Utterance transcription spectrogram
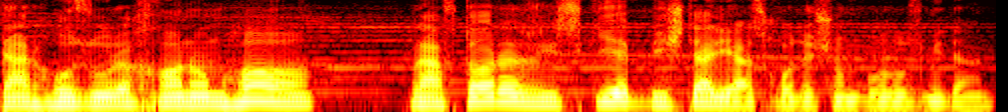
در حضور خانم ها رفتار ریسکی بیشتری از خودشون بروز میدن.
